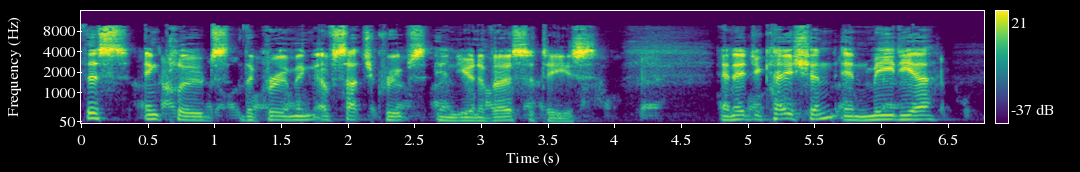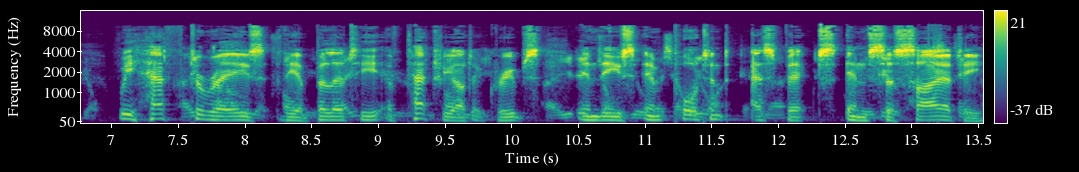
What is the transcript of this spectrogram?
This includes the grooming of such groups in universities. In education, in media, we have to raise the ability of patriotic groups in these important aspects in society.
